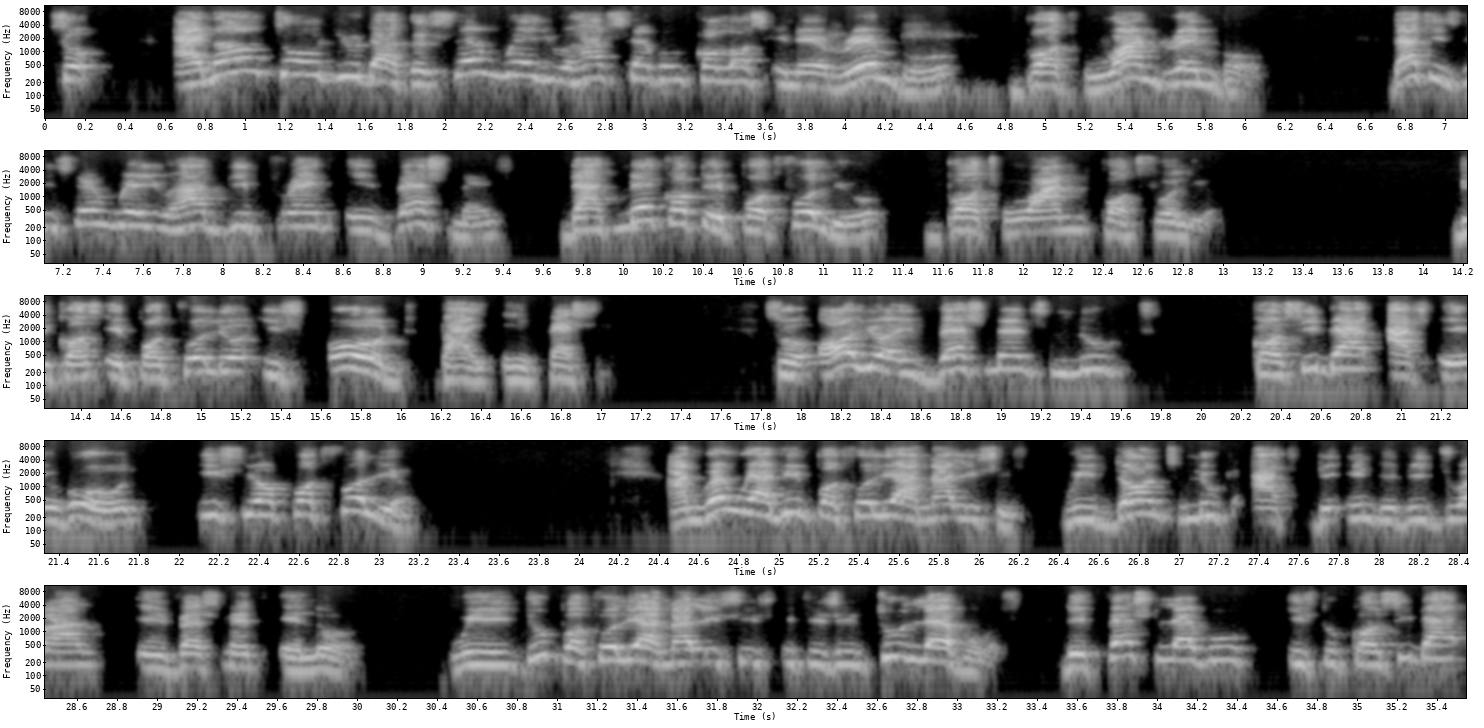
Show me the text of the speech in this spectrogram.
So I now told you that the same way you have seven colors in a rainbow, but one rainbow, that is the same way you have different investments that make up a portfolio, but one portfolio. Because a portfolio is owned by a person. So all your investments looked considered as a whole is your portfolio. And when we are doing portfolio analysis, we don't look at the individual investment alone. We do portfolio analysis, it is in two levels. The first level is to consider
